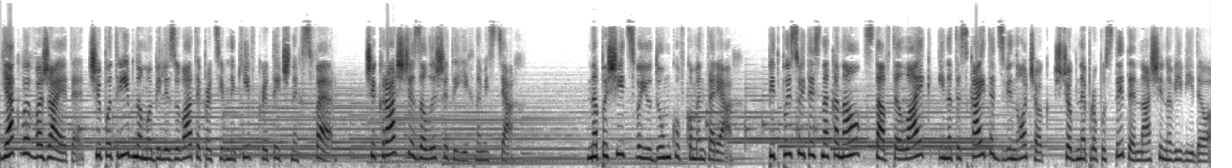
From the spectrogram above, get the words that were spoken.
Як ви вважаєте, чи потрібно мобілізувати працівників критичних сфер, чи краще залишити їх на місцях? Напишіть свою думку в коментарях. Підписуйтесь на канал, ставте лайк і натискайте дзвіночок, щоб не пропустити наші нові відео.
